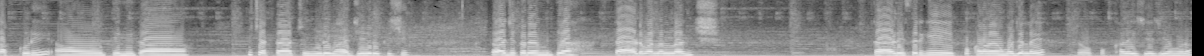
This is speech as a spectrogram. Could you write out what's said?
କାକୁଡ଼ି ଆଉ ତିନିଟା କି ଚାରିଟା ଚିଙ୍ଗୁଡ଼ି ଭାଜିକି ରଖିଛି ତ ଆଜିକାର ଏମିତିଆ तैड वाला लंच तैड इस पखाड़ में मजा लगे तो पखाड़ तो जी हमारा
